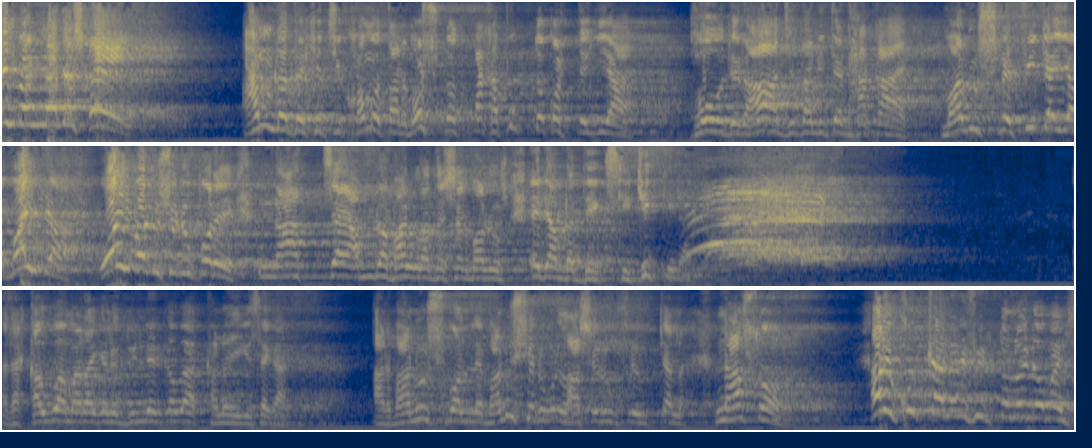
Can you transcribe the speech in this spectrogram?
এই বাংলাদেশে আমরা দেখেছি ক্ষমতার মসনদ পাকাপুক্ত করতে গিয়া খোদ রাজধানীতে ঢাকায় মানুষরে ফিটাইয়া মাইরা ওই মানুষের উপরে নাচ চায় আমরা বাংলাদেশের মানুষ। এটা আমরা দেখছি, ঠিক কিনা? একটা কাউয়া মারা গেলে দুনিয়ার কাউয়া একখান হয়ে গেছে গা। আর মানুষ বললে মানুষের লাশের উপরে উঠতে না না সর আরে কুটকানের ফিরতো লইল মানুষ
